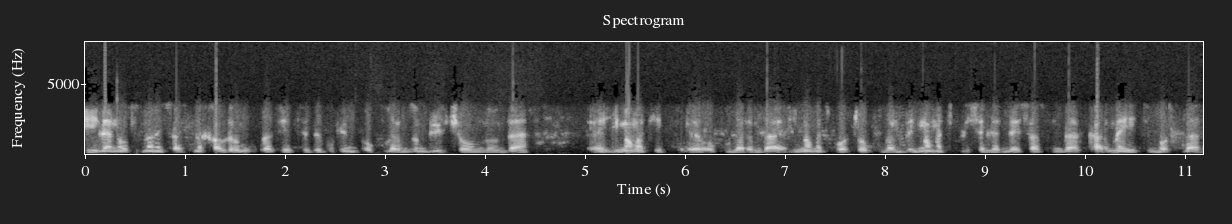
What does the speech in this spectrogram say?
fiilen okuldan esasında kaldırılmış vaziyettedir. Bugün okullarımızın büyük çoğunluğunda e, İmam Hatip e, okullarında, İmam Hatip ortaokullarında, İmam Hatip liselerinde esasında karma eğitim ortadan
